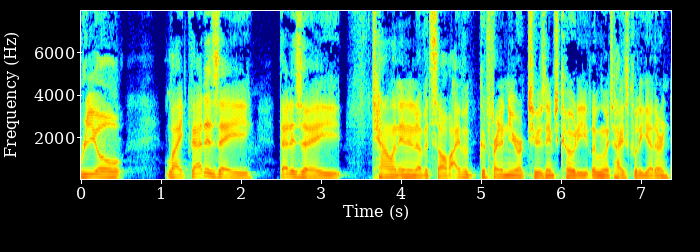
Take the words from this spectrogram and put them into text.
real, like that is a that is a talent in and of itself. I have a good friend in New York too. His name's Cody. Like we went to high school together, and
